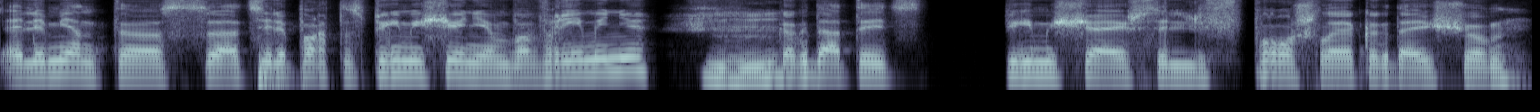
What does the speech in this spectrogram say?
элемент э, с телепорта с перемещением во времени, угу. когда ты перемещаешься в прошлое, когда еще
